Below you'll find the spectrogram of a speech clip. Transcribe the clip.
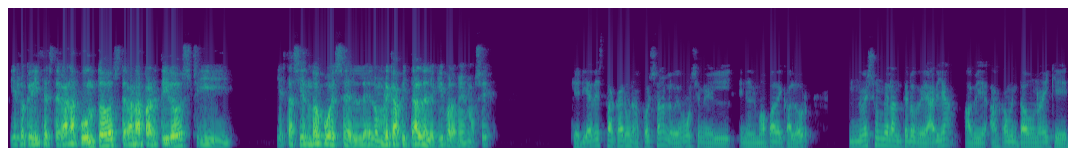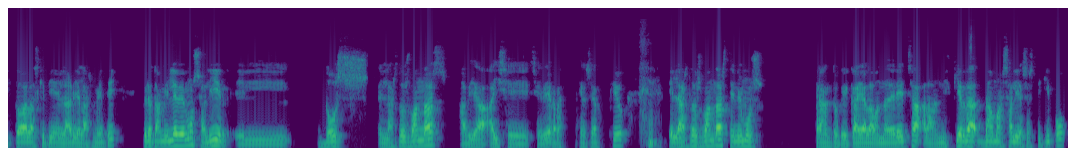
Y es lo que dices, te gana puntos, te gana partidos y, está siendo pues el, hombre capital del equipo ahora mismo, sí. Quería destacar una cosa, lo vemos en el, en el mapa de calor. No es un delantero de área, ha comentado Unai que todas las que tiene el área las mete, pero también le vemos salir el dos, en las dos bandas, había, ahí se, ve, gracias Sergio, en las dos bandas tenemos tanto que cae a la banda derecha, a la banda izquierda, da más salidas a este equipo.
